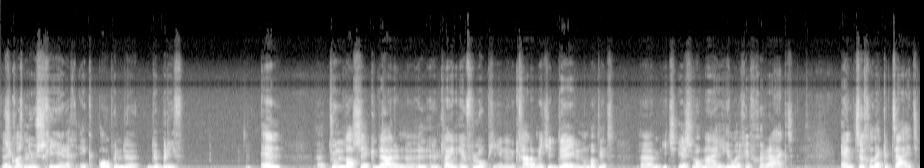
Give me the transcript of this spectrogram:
Dus ik was nieuwsgierig. Ik opende de brief. En toen las ik daar een, een, een klein envelopje in. En ik ga dat met je delen, omdat dit um, iets is wat mij heel erg heeft geraakt. En tegelijkertijd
